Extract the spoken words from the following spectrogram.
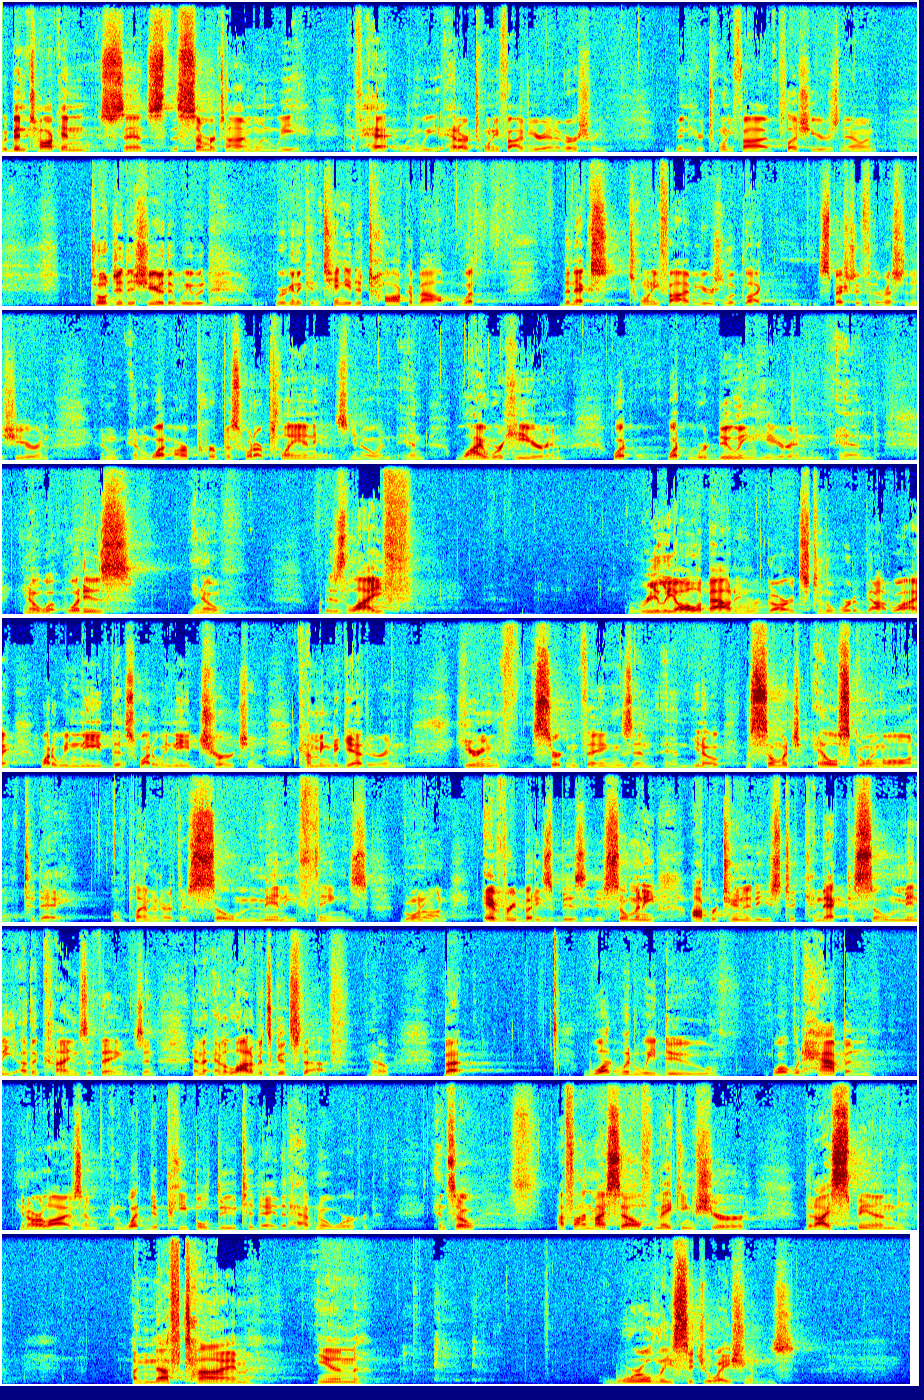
We've been talking since the summertime when we have had when we had our 25 year anniversary. We've been here 25 plus years now, and told you this year that we would we're going to continue to talk about what the next 25 years look like, especially for the rest of this year, and and and what our purpose, what our plan is, you know, and and why we're here, and what what we're doing here, and and you know what what is you know what is life really all about in regards to the Word of God? Why, why do we need this? Why do we need church and coming together and hearing certain things? And, and you know, there's so much else going on today on planet Earth. There's so many things going on. Everybody's busy. There's so many opportunities to connect to so many other kinds of things. And, and, and a lot of it's good stuff, you know. But what would we do? What would happen in our lives? And, and what do people do today that have no word? And so I find myself making sure that I spend enough time in worldly situations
